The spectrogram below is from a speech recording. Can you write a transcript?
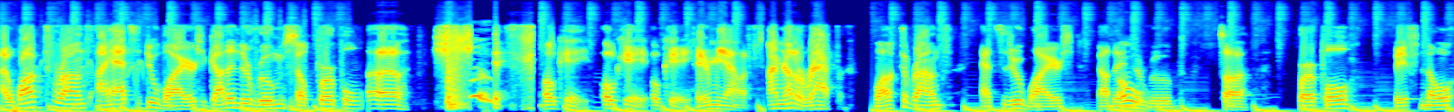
I walked around. I had to do wired. Got in the room. So purple. Uh, Shit. Okay, okay, okay. Hear me out. I'm not a rapper. Walked around, had to do wires, got in the Oh. room, saw purple with no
